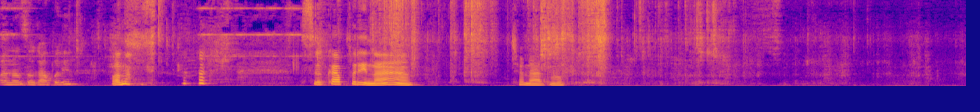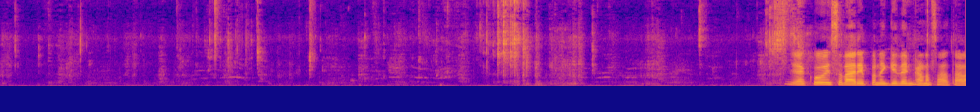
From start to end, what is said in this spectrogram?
ಒಂದೊಂದು ಸುಖಾಪುರಿ ಒಂದೊಂದು ಸುಖಾಪುರಿನಾ ಚಲೋ ಆಯ್ತು ಯಾಕೋ ಈ ಸಲ ಅರಿಪನ ಗೆದ್ದಂಗೆ ಕಾಣಿಸಾತಾಳ.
